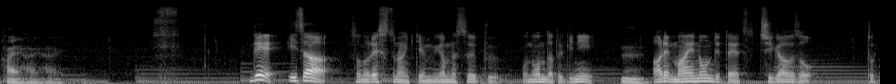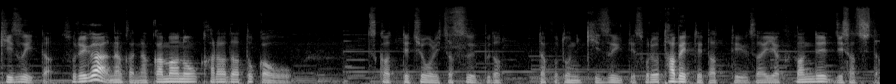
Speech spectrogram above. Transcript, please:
はいはいはい。でいざそのレストランに来てウミガメのスープを飲んだ時にうん。あれ前飲んでたやつと違うぞと気づいた。それがなんか仲間の体とかを使って調理したスープだったことに気づいてそれを食べてたっていう罪悪感で自殺した。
